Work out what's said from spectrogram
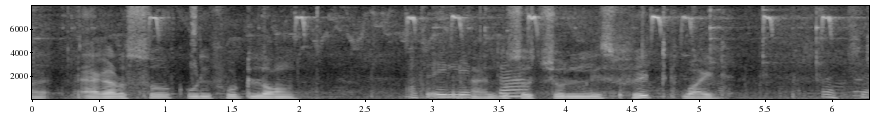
আর এগারোশো কুড়ি ফুট লং আচ্ছা এই লেকটা দুশো চল্লিশ ফিট ওয়াইড আচ্ছা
